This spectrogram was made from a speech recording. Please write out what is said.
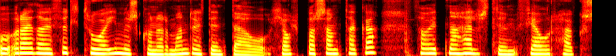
og ræða við fulltrúa ímiskunar mannréttinda og hjálparsamtaka þá einna helstum fjárhags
